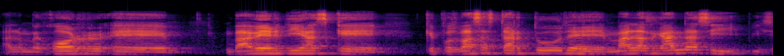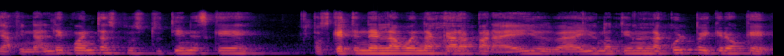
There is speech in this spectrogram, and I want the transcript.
a lo mejor eh, va a haber días que, que, pues vas a estar tú de malas ganas y, y a final de cuentas pues tú tienes que, pues, que tener la buena cara para ellos, ¿verdad? ellos no tienen la culpa y creo que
